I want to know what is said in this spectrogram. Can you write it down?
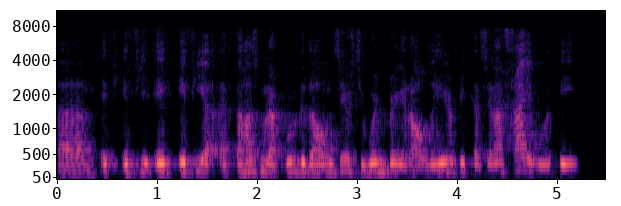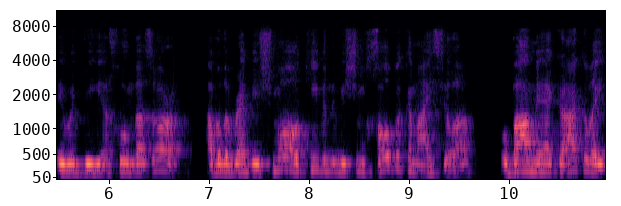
um, if if you if if, you, if the husband uprooted the whole you wouldn't bring it over here because you're not chayiv. It would be it would be a chum bazara. Aval the Rebbe Shmuel, kiven the mishum chova kamaisila. Ubal me'akar akalei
